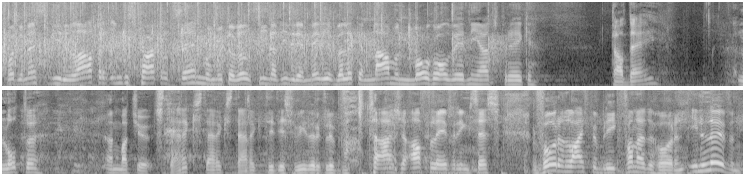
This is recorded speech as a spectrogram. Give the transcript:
voor de mensen die later ingeschakeld zijn, we moeten wel zien dat iedereen mee... Welke namen mogen we alweer niet uitspreken? Tadij, Lotte en Mathieu. Sterk, sterk, sterk. Dit is Wielerclub Wattage, aflevering 6, voor een live publiek vanuit de Horen in Leuven.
